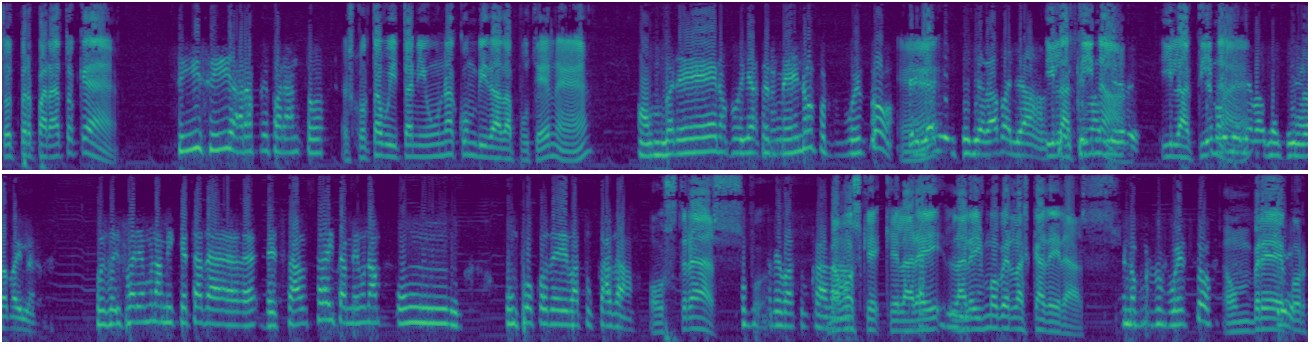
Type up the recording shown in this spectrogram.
tot preparat o què? Sí, sí, ara preparant tot. Escolta, avui teniu una convidada potent, eh? Hombre, no podía ser menos, por supuesto. Eh? Ella le enseñará a bailar. I latina, ¿Qué qué latina, baile eh? le vas a enseñar a bailar? Pues hoy farem una miqueta de, de salsa y también una, un, un poco de batucada. Ostras, Un poco de batucada. vamos, que, que la, haré- la haréis mover las caderas. No, por supuesto. Hombre, Sí, por...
